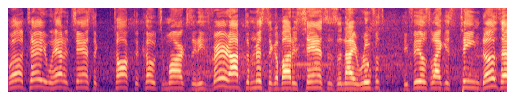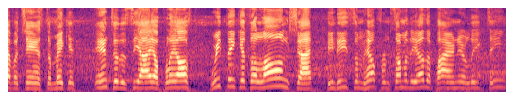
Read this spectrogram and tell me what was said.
Well, I'll tell you, we had a chance to talk to Coach Marks, and he's very optimistic about his chances tonight, Rufus. He feels like his team does have a chance to make it into the CIF playoffs. We think it's a long shot. He needs some help from some of the other Pioneer League teams,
